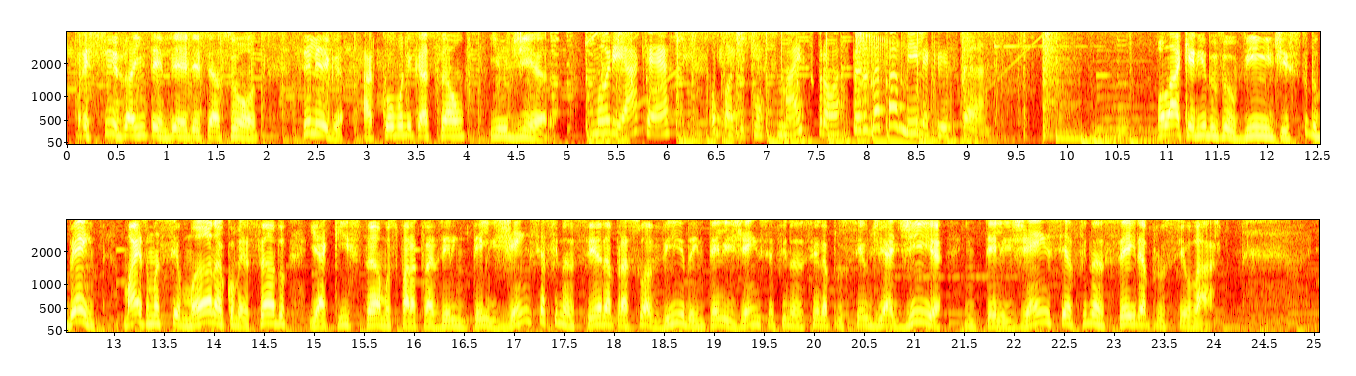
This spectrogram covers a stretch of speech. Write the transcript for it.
precisa entender desse assunto. Se liga, a comunicação e o dinheiro. Moriá Cast, o podcast mais próspero da família cristã. Olá, queridos ouvintes, tudo bem? Mais uma semana começando e aqui estamos para trazer inteligência financeira para a sua vida, inteligência financeira para o seu dia a dia, inteligência financeira para o seu lar.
